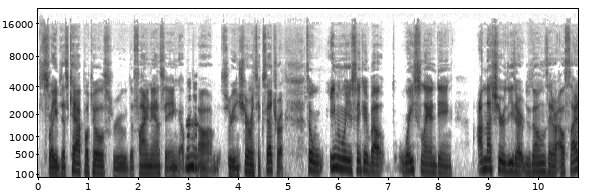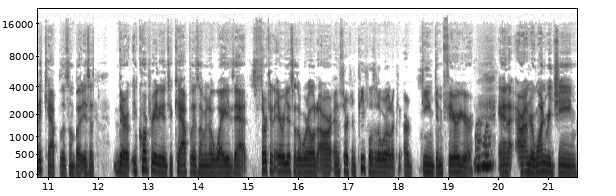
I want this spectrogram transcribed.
slaves as capital, through the financing, of, mm-hmm. um, through insurance, etc. So even when you're thinking about wastelanding, I'm not sure these are zones that are outside of capitalism, but it's a they're incorporated into capitalism in a way that certain areas of the world are and certain peoples of the world are, are deemed inferior mm-hmm. and are under one regime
